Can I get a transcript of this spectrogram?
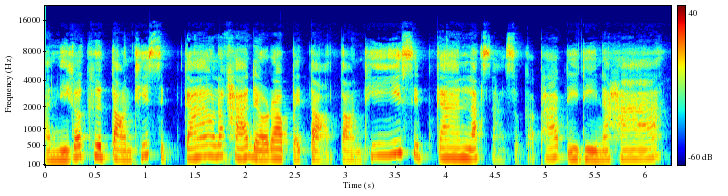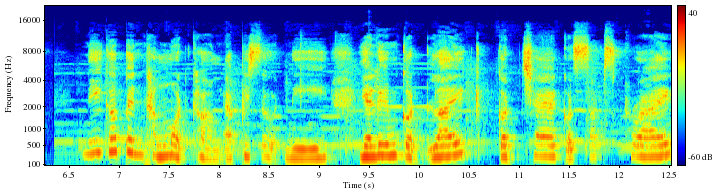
อันนี้ก็คือตอนที่ 19 นะคะ เดี๋ยวเราไปต่อตอนที่ 20 การรักษาสุขภาพดีๆ นะคะ นี่ก็เป็นทั้งหมดของเอพิโซดนี้ อย่าลืมกดไลค์กดแชร์ กด Subscribe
